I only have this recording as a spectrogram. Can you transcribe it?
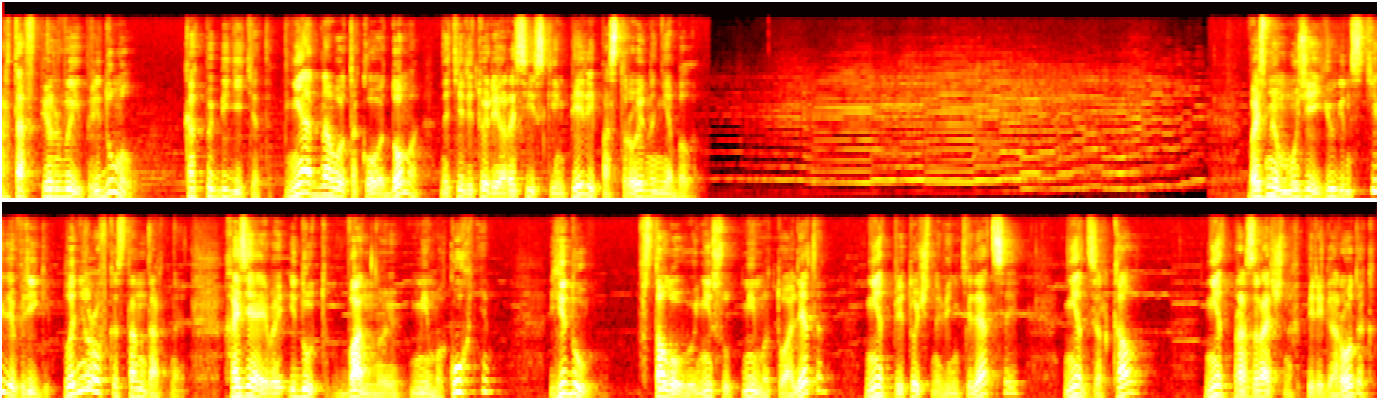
Арта впервые придумал, как победить это. Ни одного такого дома на территории Российской империи построено не было. Возьмем музей югенстиля в Риге. Планировка стандартная. Хозяева идут в ванную мимо кухни, еду в столовую несут мимо туалета, нет приточной вентиляции, нет зеркал, нет прозрачных перегородок,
